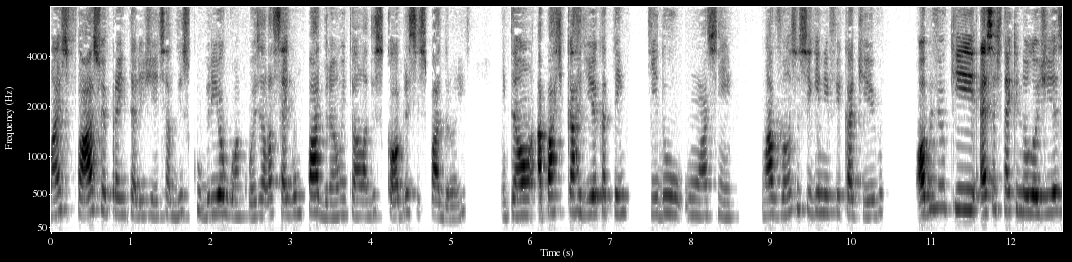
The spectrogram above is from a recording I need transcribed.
mais fácil é para a inteligência descobrir alguma coisa, ela segue um padrão, então ela descobre esses padrões. Então, a parte cardíaca tem tido um, assim, um avanço significativo. Óbvio que essas tecnologias,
